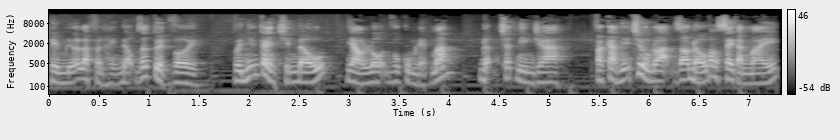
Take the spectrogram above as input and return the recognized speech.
Thêm nữa là phần hành động rất tuyệt vời với những cảnh chiến đấu nhào lộn vô cùng đẹp mắt, đậm chất ninja và cả những trường đoạn giao đấu bằng xe gắn máy,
